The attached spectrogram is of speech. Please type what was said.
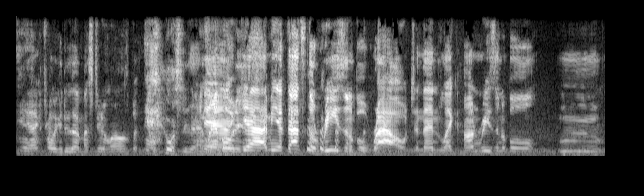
Yeah, I could probably could do that with my student loans, but yeah, who wants to do that? yeah, Lambo it is. yeah. I mean, if that's the reasonable route, and then like unreasonable, mm,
